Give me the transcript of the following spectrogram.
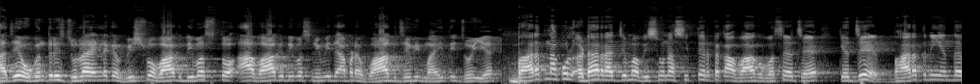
આજે ઓગણત્રીસ જુલાઈ એટલે કે વિશ્વ વાઘ દિવસ, તો આ વાઘ દિવસ નિમિત્તે આપણે વાઘ જેવી માહિતી જોઈએ. ભારતના કુલ અઢાર રાજ્યમાં વિશ્વના સિત્તેર ટકા વાઘ વસે છે, કે જે ભારતની અંદર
